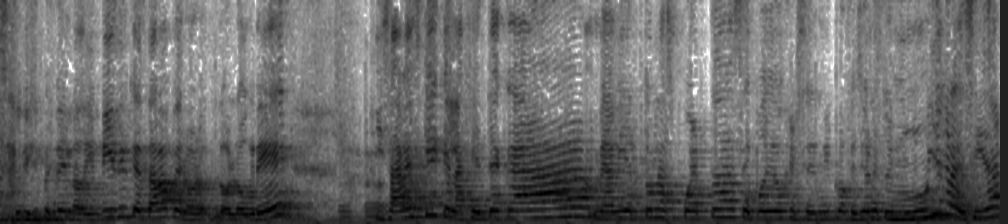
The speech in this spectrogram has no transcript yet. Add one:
salirme de lo difícil que estaba, pero lo logré y sabes qué? Que la gente acá me ha abierto las puertas, he podido ejercer mi profesión, estoy muy agradecida,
